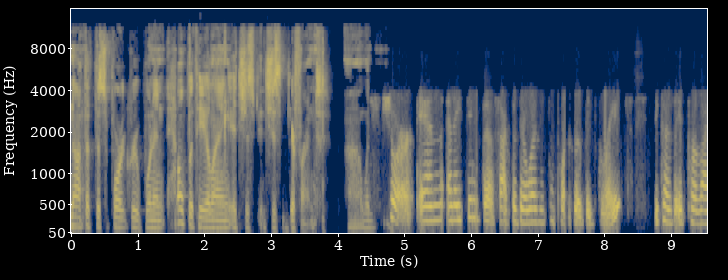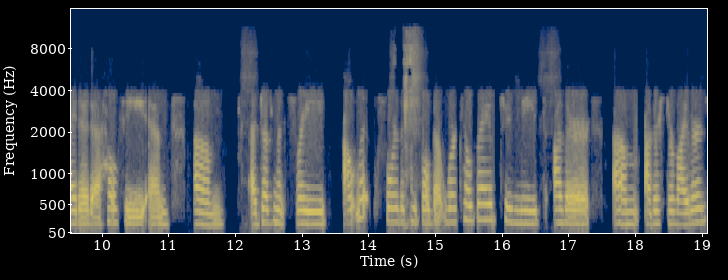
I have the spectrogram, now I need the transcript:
not that the support group wouldn't help with healing. It's just it's just different. Uh, when... Sure, and and I think the fact that there was a support group is great because it provided a healthy and um, a judgment-free outlet for the people that were Kilgrave to meet other um, other survivors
